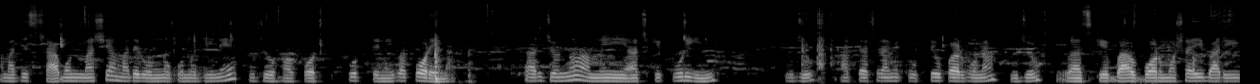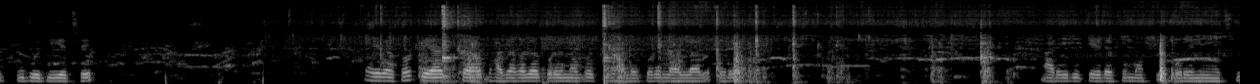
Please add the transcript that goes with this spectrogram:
আমাদের শ্রাবণ মাসে আমাদের অন্য কোনো দিনে পুজো করতে নেই বা করে না। তার জন্য আমি আজকে করিনি পুজো। আর তাছাড়া আমি করতেও পারব না পুজো। আজকে বা, বরমশাই বাড়ি পুজো দিয়েছে। এই দেখো পেঁয়াজটা ভাজা ভাজা করে নেব, একটু ভালো করে, লাল লাল করে। আর এদিকে এরকম মশলা করে নিয়েছি।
